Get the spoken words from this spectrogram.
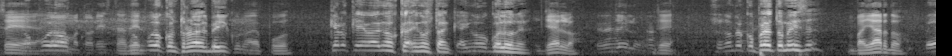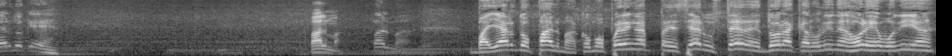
Sí, no pudo, motorista, no pudo controlar el vehículo. No pudo. ¿Qué es lo que lleva en los, en los tanques, en los golones? Hielo. Hielo. Sí. ¿Su nombre completo me dice? Bayardo. ¿Bayardo qué? Palma. Palma. Bayardo Palma. Como pueden apreciar ustedes, Dora Carolina Jorge Bonilla,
